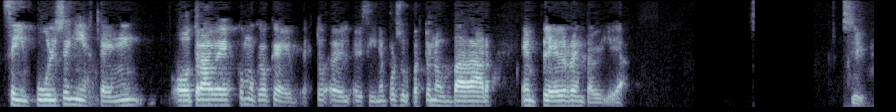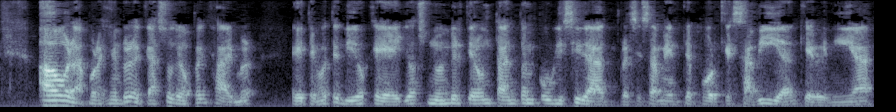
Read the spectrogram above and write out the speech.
se impulsen y estén otra vez como que, ok, esto, el, cine por supuesto nos va a dar empleo y rentabilidad. Sí. Ahora, por ejemplo, en el caso de Oppenheimer, eh, tengo entendido que ellos no invirtieron tanto en publicidad precisamente porque sabían que venía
